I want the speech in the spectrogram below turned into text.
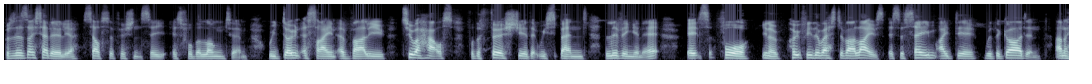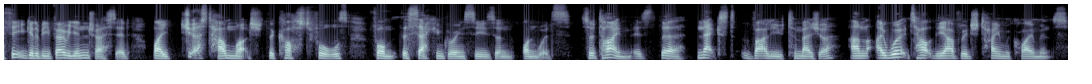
But as I said earlier, self-sufficiency is for the long term. We don't assign a value to a house for the first year that we spend living in it it's for you know hopefully the rest of our lives. It's the same idea with the garden. And i think you're going to be very interested by just how much the cost falls from the second growing season onwards. So time is the next value to measure. And i worked out the average time requirements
